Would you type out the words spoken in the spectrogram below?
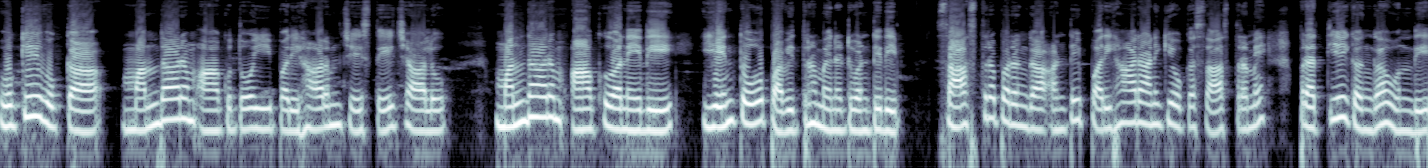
ఒకే ఒక్క మందారం ఆకుతో ఈ పరిహారం చేస్తే చాలు. మందారం ఆకు అనేది ఎంతో పవిత్రమైనటువంటిది. శాస్త్రపరంగా అంటే పరిహారానికి ఒక శాస్త్రమే ప్రత్యేకంగా ఉంది.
